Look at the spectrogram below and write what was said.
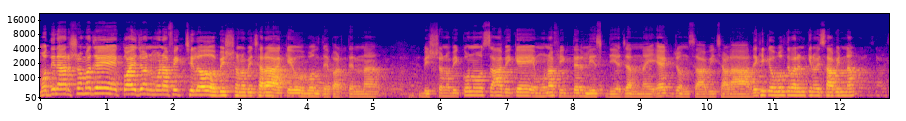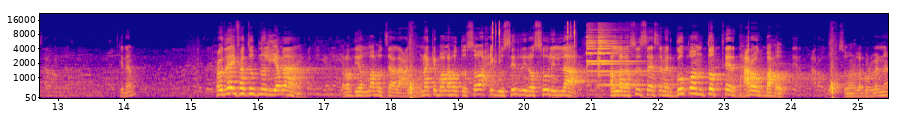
মদিনার সমাজে কয়জন মুনাফিক ছিল? বিশ্বনবী ছাড়া কেউ বলতে পারতেন না। বিশ্বনবী কোন সাহাবিকে মুনাফিকদের লিস্ট দিয়ে যান নাই। একজন সাহাবি ছাড়া। দেখি কেউ বলতে পারেন কিনা ওই সাহাবির নাম? কি নাম? হুযাইফাতু ইবনুল ইয়ামান রাদিয়াল্লাহু তাআলা আনহু। উনাকে বলা হতো সাহিবু সিররি রাসূলিল্লাহ। আল্লাহ রাসূল সাল্লাল্লাহু আলাইহি গোপন তথ্যের ধারক, বাহক। সুবহানাল্লাহ, পড়বেন না?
